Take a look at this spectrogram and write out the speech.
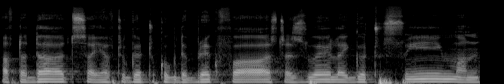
After that, I have to get to cook the breakfast as well. I go to swim and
